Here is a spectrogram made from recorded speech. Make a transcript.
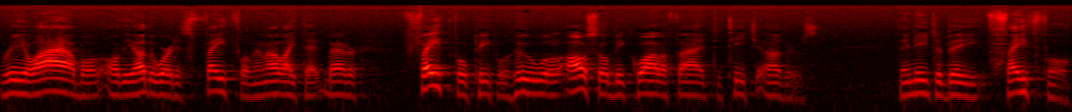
reliable, or the other word is faithful, and I like that better, faithful people who will also be qualified to teach others. They need to be faithful,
